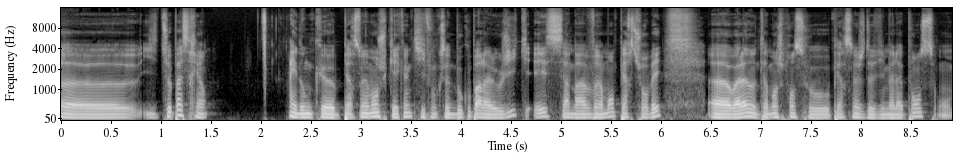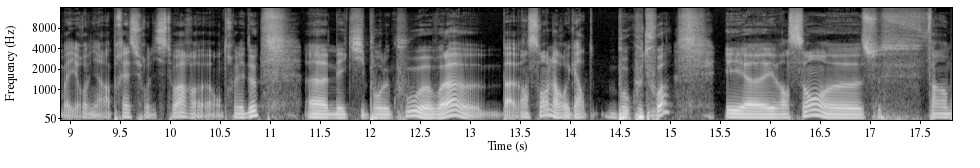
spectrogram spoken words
il ne se passe rien. Et donc euh, personnellement, je suis quelqu'un qui fonctionne beaucoup par la logique et ça m'a vraiment perturbé. Euh, voilà, notamment je pense au personnage de Vima Laponce, on va y revenir après sur l'histoire euh, entre les deux, mais qui pour le coup, voilà, bah, Vincent la regarde beaucoup de fois et, Vincent, enfin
